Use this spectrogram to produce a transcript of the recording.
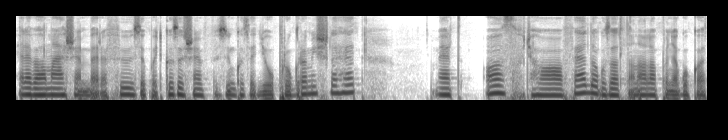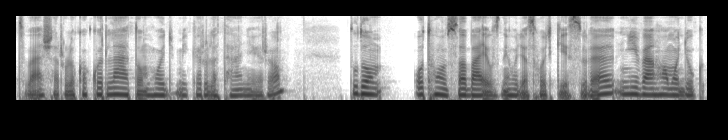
eleve, ha más emberre főzök, vagy közösen főzünk, az egy jó program is lehet, mert az, hogyha feldolgozatlan alapanyagokat vásárolok, akkor látom, hogy mi kerül a tányérra. Tudom otthon szabályozni, hogy az hogy készül el. Nyilván, ha mondjuk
